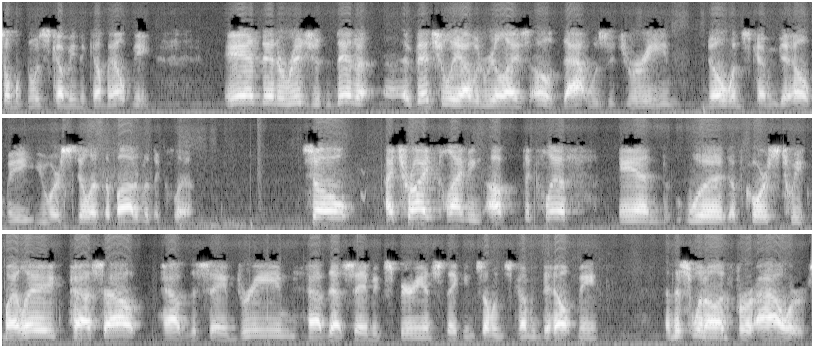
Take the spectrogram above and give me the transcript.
someone was coming to come help me. And then origin, then uh, eventually I would realize, oh, that was a dream. No one's coming to help me. You are still at the bottom of the cliff. So I tried climbing up the cliff and would, of course, tweak my leg, pass out, have the same dream, have that same experience, thinking someone's coming to help me. And this went on for hours.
